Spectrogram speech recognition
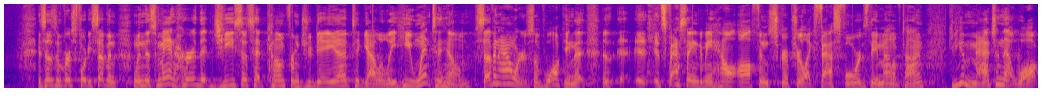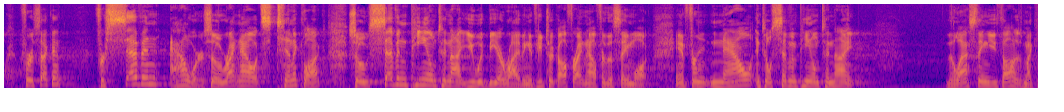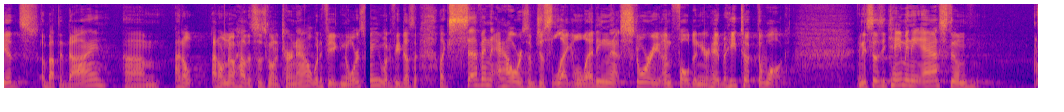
It says in verse 47 when this man heard that Jesus had come from Judea to Galilee, he went to him. Seven hours of walking. That, uh, it's fascinating to me how often scripture like fast forwards the amount of time. Can you imagine that walk for a second? For seven hours. So right now it's 10 o'clock. So 7 p.m. tonight, you would be arriving if you took off right now for the same walk. And from now until 7 p.m. tonight, the last thing you thought is my kid's about to die. Um, I don't, I don't know how this is going to turn out. What if he ignores me? What if he doesn't? Like seven hours of just like letting that story unfold in your head. But he took the walk, and he says he came and he asked him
